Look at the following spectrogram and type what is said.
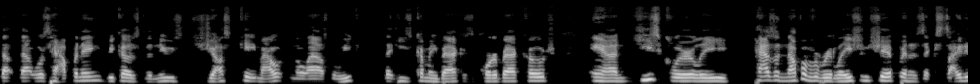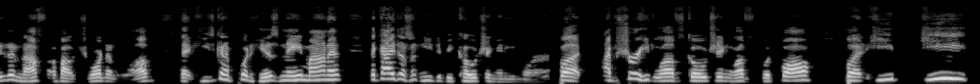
that that was happening because the news just came out in the last week that he's coming back as a quarterback coach. And he's clearly has enough of a relationship and is excited enough about Jordan Love that he's going to put his name on it. The guy doesn't need to be coaching anymore, but I'm sure he loves coaching, loves football, but he, he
